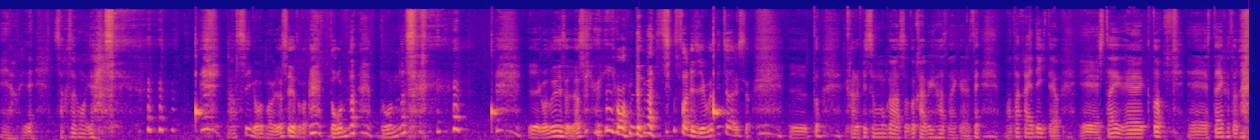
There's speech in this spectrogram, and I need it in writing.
えー、白紙で、サクサクも安い。安いの安いとか、どんな、どんな、えー、ご存知ですよ。安いの呼んでないです。それ自分で言っちゃダメですよ。えー、っと、カルピスモカーサとカビハースだけはですね、また変えてきたよ。えー、スタイフと、えー、スタイフとか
